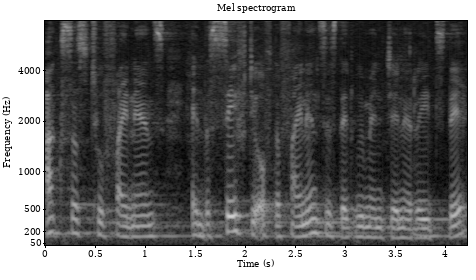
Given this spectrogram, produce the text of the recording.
access to finance and the safety of the finances that women generate there,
